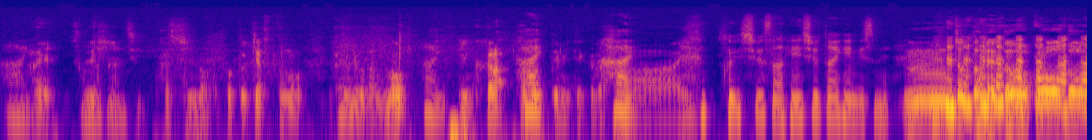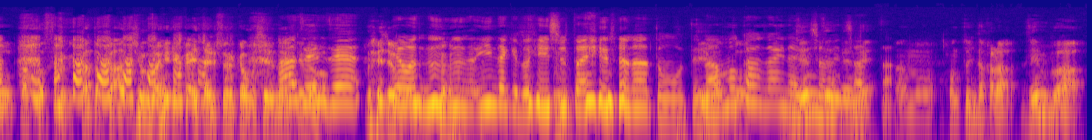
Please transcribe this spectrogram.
はい。はい。そんな感じ。歌詞のポッドキャストの概要欄のはい。リンクから辿ってみてください。これ、シュウさん編集大変ですね。うーん、ちょっとね、どこをどうカットするかとか、順番入れ替えたりするかもしれなあ、いけど。全然。大丈でも、夫うんうん、いいんだけど、編集大変だなと思って、うのと何も考えないで喋っちゃった。あの、本当にだから、全部は、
